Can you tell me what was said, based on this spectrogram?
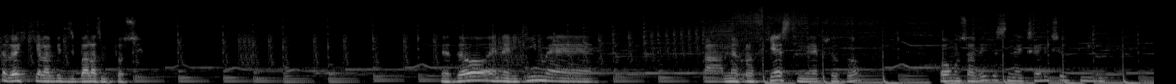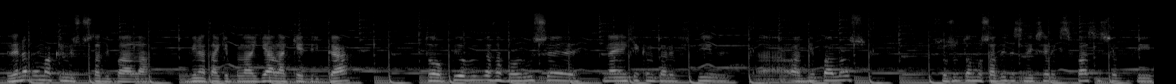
Εδώ έχει και λαβή της μπάλας με πτώση. Εδώ ενεργεί με, α, με γροθιές στην έξοδο, όμως θα δείτε στην εξέλιξη ότι δεν απομακρύνει σωστά την μπάλα δυνατά και πλαγιά αλλά κεντρικά, το οποίο βέβαια θα μπορούσε να έχει εκμεταλλευτεί ο αντίπαλος. Στο σούτο όμως θα δείτε στην εξέλιξη της φάσης ότι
